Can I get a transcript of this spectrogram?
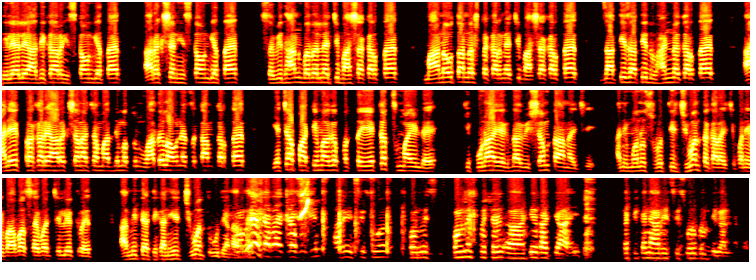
दिलेले अधिकार हिसकावून घेतायत आरक्षण हिसकावून घेतायत संविधान बदलण्याची भाषा करतायत मानवता नष्ट करण्याची भाषा करतायत जाती जातीत भांडणं करतायत अनेक प्रकारे आरक्षणाच्या माध्यमातून वाद लावण्याचं काम करतायत. याच्या पाठीमागं फक्त एकच माइंड आहे की पुन्हा एकदा विषमता आणायची आणि मनुस्मृती जिवंत करायची. पण हे बाबासाहेबांचे लेकर आहेत आम्ही त्या ठिकाणी हे जिवंत होऊ देणार नाही. काँग्रेसच्या राज्यामधील आर एस एस वर काँग्रेस काँग्रेस पक्ष अं, जे राज्य आहे त्या ठिकाणी आर एस एस वर बंदी घालण्यात आली.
